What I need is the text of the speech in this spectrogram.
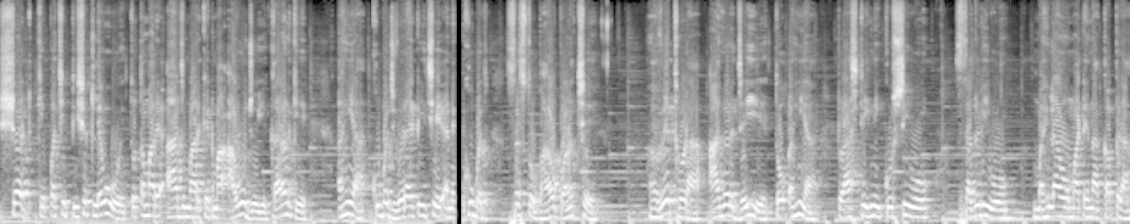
શર્ટ કે પછી ટી શર્ટ લેવું હોય તો તમારે આ જ માર્કેટમાં આવવું જોઈએ, કારણ કે અહીંયા ખૂબ જ વેરાયટી છે અને ખૂબ જ સસ્તો ભાવ પણ છે. હવે થોડા આગળ જઈએ તો અહીંયા પ્લાસ્ટિકની ખુરશીઓ સગડીઓ, મહિલાઓ માટેના કપડાં,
